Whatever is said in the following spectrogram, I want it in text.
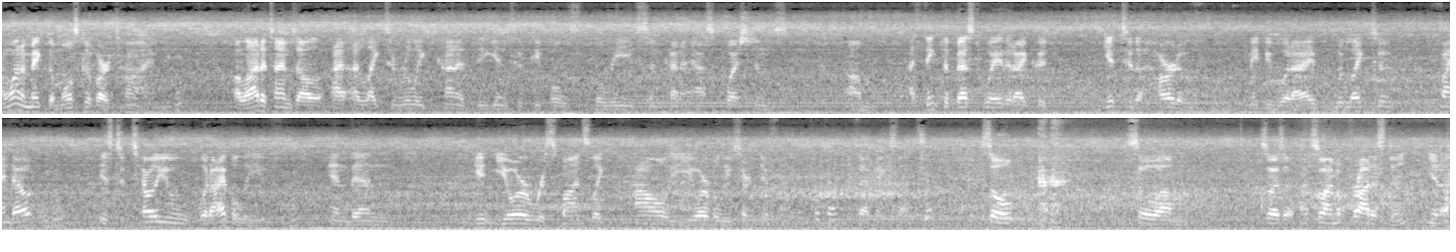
I want to make the most of our time. A lot of times, I'll I, I like to really kind of dig into people's beliefs and kind of ask questions. Um, I think the best way that I could get to the heart of maybe what I would like to find out is to tell you what I believe, and then get your response, like how your beliefs are different. Okay. If that makes sense. Sure. So, so um, so as a, so I'm a Protestant, you know.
